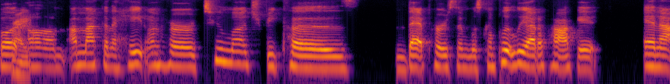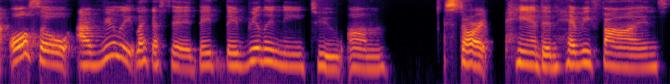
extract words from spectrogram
but Right. um, I'm not going to hate on her too much because that person was completely out of pocket. And I also, I really, like I said, they they really need to um start handing heavy fines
